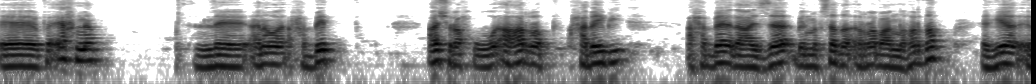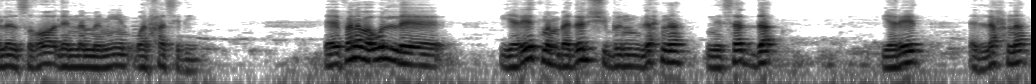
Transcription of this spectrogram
آه، فإحنا أنا حبيت أشرح وأعرف حبايبي احبائي الأعزاء بالمفسدة الرابعة النهارده هي الإصغاء للنمامين والحاسدين. آه، فأنا بقول يا ريت ما نبادرش بإن إحنا نصدق يا ريت اللي إحنا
